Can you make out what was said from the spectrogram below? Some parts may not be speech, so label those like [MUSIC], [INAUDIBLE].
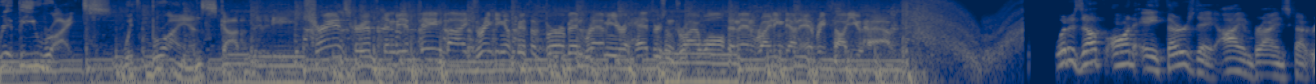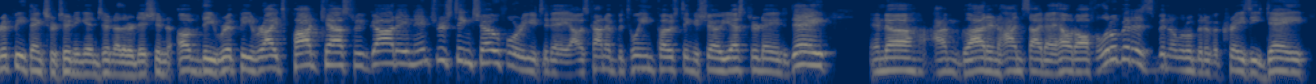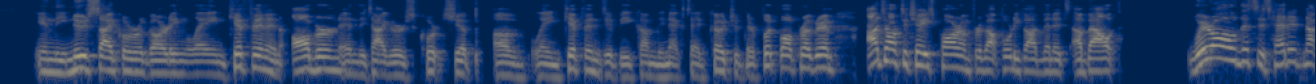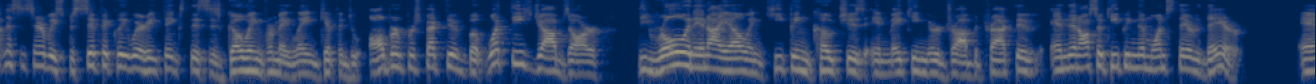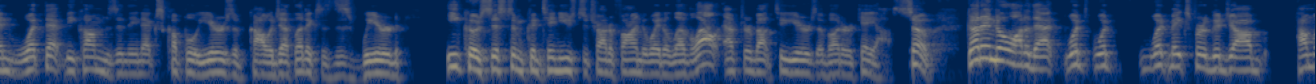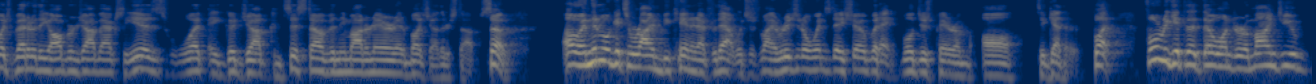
Rippy Writes with Brian Scott Rippy. Transcripts can be obtained by drinking a fifth of bourbon, ramming your head through some drywall, and then writing down every thought you have. What is up on a Thursday? I am Brian Scott Rippy. Thanks for tuning in to another edition of the Rippy Writes podcast. We've got an interesting show for you today. I was kind of between posting a show yesterday and today, and uh, I'm glad in hindsight I held off a little bit. It's been a little bit of a crazy day in the news cycle regarding Lane Kiffin and Auburn and the Tigers' courtship of Lane Kiffin to become the next head coach of their football program. I talked to Chase Parham for about 45 minutes about where all of this is headed, not necessarily specifically where he thinks this is going from a Lane Kiffin to Auburn perspective, but what these jobs are, the role in NIL and keeping coaches and making your job attractive, and then also keeping them once they're there and what that becomes in the next couple of years of college athletics is this weird ecosystem continues to try to find a way to level out after about two years of utter chaos. So got into a lot of that. What what what makes for a good job? How much better the Auburn job actually is? What a good job consists of in the modern era, and a bunch of other stuff. So, oh, and then we'll get to Ryan Buchanan after that, which is my original Wednesday show. But hey, we'll just pair them all together. But before we get to that, though, I want to remind you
